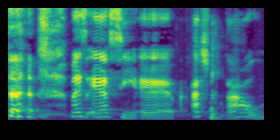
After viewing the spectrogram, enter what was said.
Mas é assim, é, a Chantal,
